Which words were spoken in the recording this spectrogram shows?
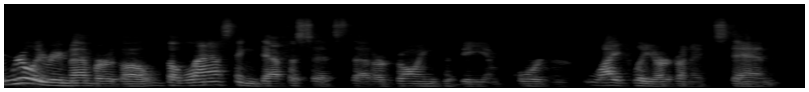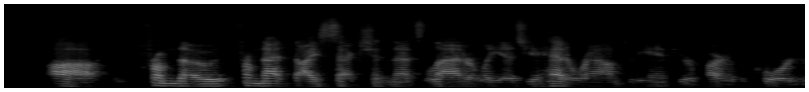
And really remember the, the lasting deficits that are going to be important likely are going to extend uh, from, those, from that dissection that's laterally as you head around to the anterior part of the cord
